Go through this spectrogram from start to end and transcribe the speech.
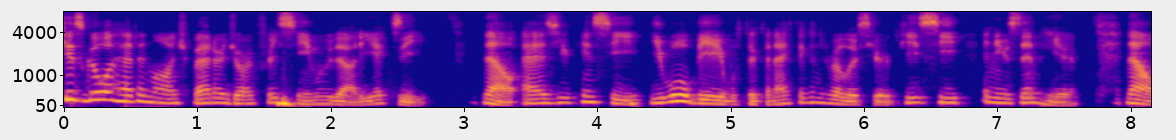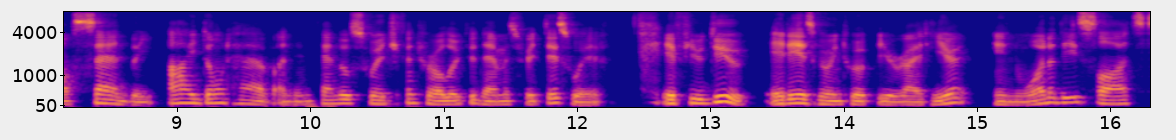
just go ahead and launch BetterJoy for Cemu.exe. Now, as you can see, you will be able to connect the controllers to your PC and use them here. Now, sadly, I don't have a Nintendo Switch controller to demonstrate this with. If you do, it is going to appear right here in one of these slots,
